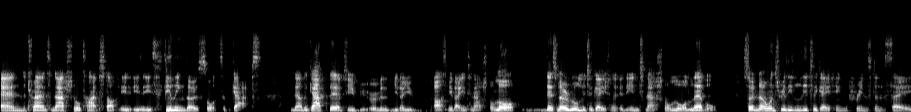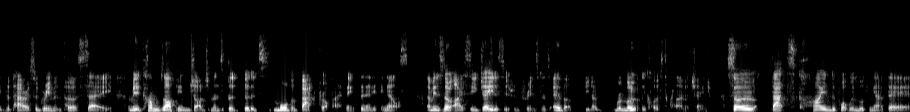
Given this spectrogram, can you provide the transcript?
and the transnational type stuff is, is, is filling those sorts of gaps. Now, the gap there, so you remember, you know, you asked me about international law. There's no real litigation at the international law level. So no one's really litigating, for instance, say the Paris Agreement per se. I mean, it comes up in judgments, but but it's more of a backdrop, I think, than anything else. I mean, there's no ICJ decision, for instance, ever, you know, remotely close to climate change. So that's kind of what we're looking at there.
